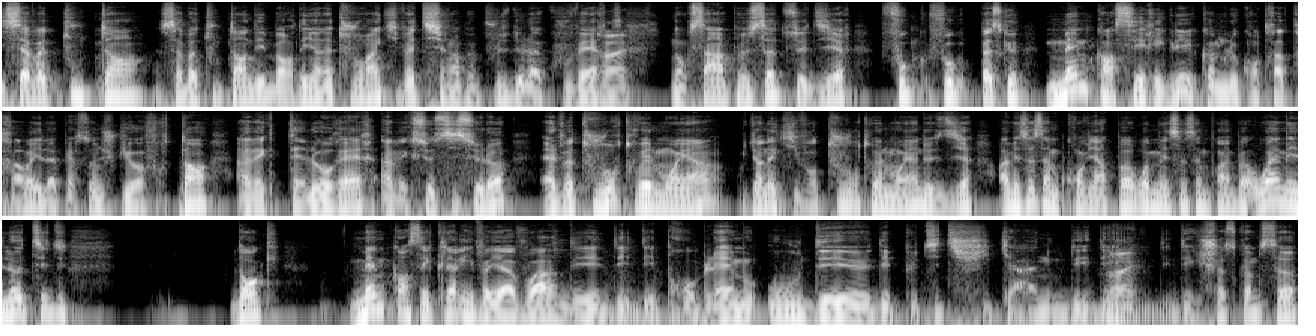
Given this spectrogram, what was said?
ça va tout le temps, ça va tout le temps déborder. Il y en a toujours un qui va tirer un peu plus de la couverte. Donc c'est un peu ça de se dire, faut, faut, parce que même quand c'est réglé, comme le contrat de travail, la personne, je lui offre tant avec tel horaire, avec ceci, cela, elle va toujours trouver le moyen. Il y en a qui vont toujours trouver le moyen de se dire, ah mais ça, ça me convient pas. Ouais, mais ça, ça me convient pas. Ouais, mais là, tu donc, même quand c'est clair, il va y avoir des, des, des problèmes ou des, euh, des petites chicanes ou des, des, Ouais. des- choses comme ça.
